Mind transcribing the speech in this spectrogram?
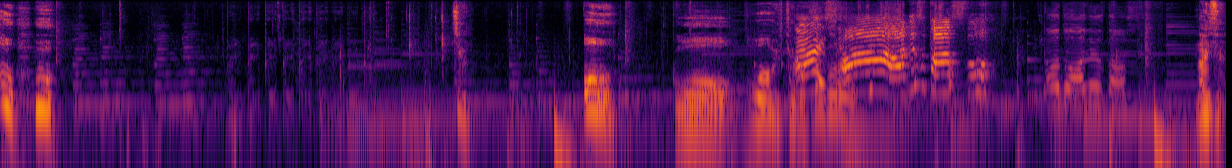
오 오 빨리 빨리 빨리 빨리 빨리 빨리 빨리 빨리. 지금. 오와. 와. 대박. 참고로. 아 안에서 다 왔어. 나도 안에서 나왔어. nice.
